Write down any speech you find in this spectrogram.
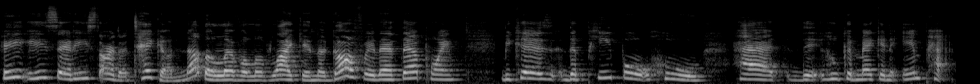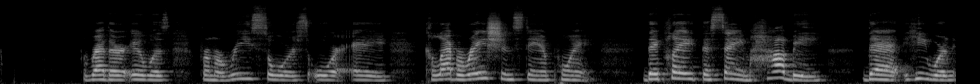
he he said he started to take another level of liking the golfing at that point because the people who had the who could make an impact whether it was from a resource or a collaboration standpoint they played the same hobby that he were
